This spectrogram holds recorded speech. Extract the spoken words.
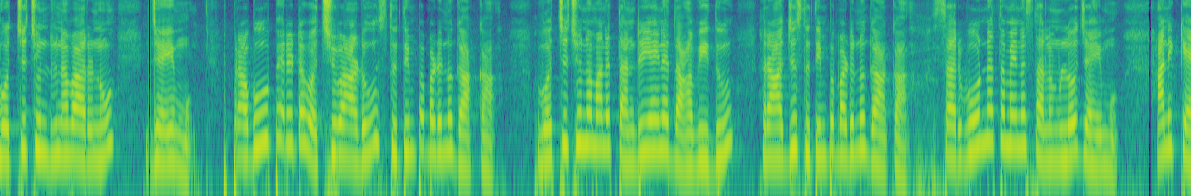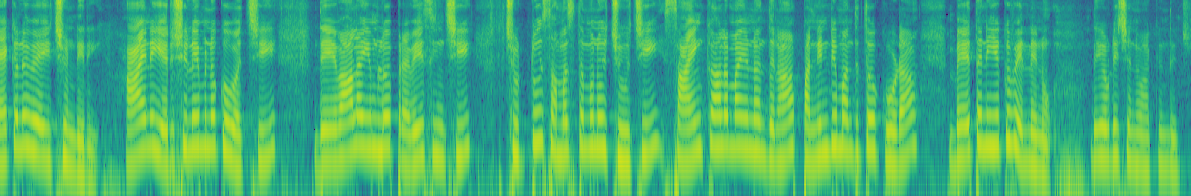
వచ్చుచుండిన వారును జయము. ప్రభువు పెరట వచ్చివాడు స్థుతింపబడును గాక వచ్చుచున్న మన తండ్రి అయిన దావీదు రాజు స్థుతింపబడును గాక. సర్వోన్నతమైన స్థలంలో జయము అని కేకలు వేయిచుండిరి. ఆయన ఎరుషులేమునకు వచ్చి దేవాలయంలో ప్రవేశించి చుట్టూ సమస్తమును చూచి సాయంకాలమైనందున పన్నెండు మందితో కూడా బేతనీయకు వెళ్ళెను. దేవుడి చిన్న వాక్యం తెచ్చు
